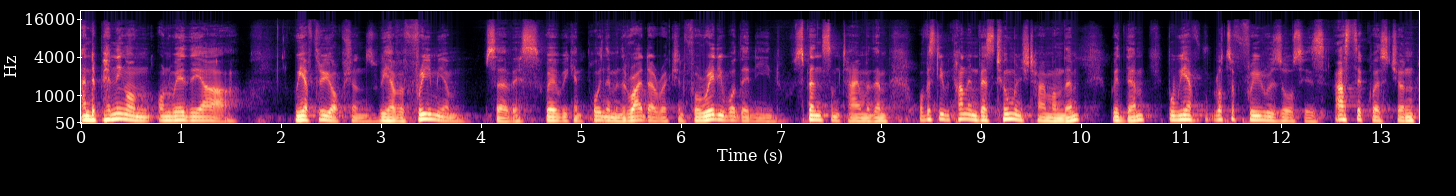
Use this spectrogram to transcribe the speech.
and depending on on where they are, we have three options. We have a freemium service where we can point them in the right direction for really what they need. Spend some time with them. Obviously, we can't invest too much time on them with them, but we have lots of free resources. Ask the question.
